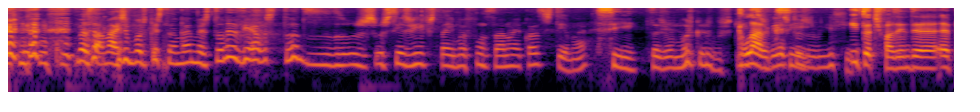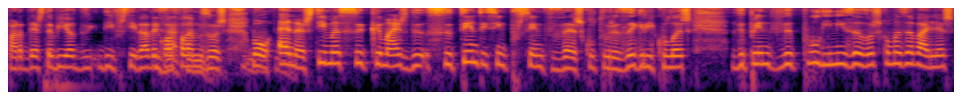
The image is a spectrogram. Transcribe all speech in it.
mas há mais moscas também, mas todas elas, todos os, os seres vivos têm uma função no ecossistema. Sim. Sejam moscas, mosquitos, claro que sim. E todos fazem da, a parte desta biodiversidade da qual falamos hoje. Bom, Ana, estima-se que mais de 75% das culturas agrícolas depende de polinizadores como as abelhas.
